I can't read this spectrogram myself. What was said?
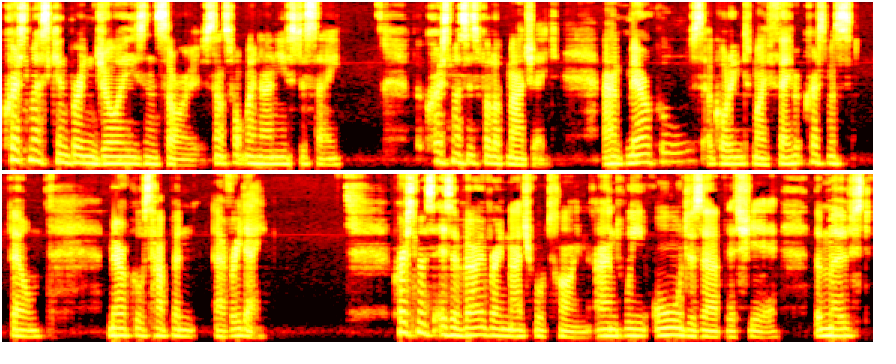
Christmas can bring joys and sorrows, that's what my nan used to say. But Christmas is full of magic, and miracles, according to my favourite Christmas film, miracles happen every day. Christmas is a very, very magical time, and we all deserve this year the most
